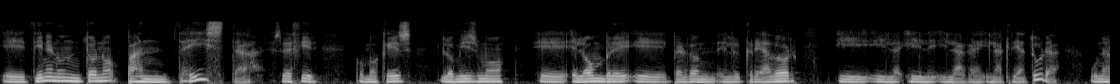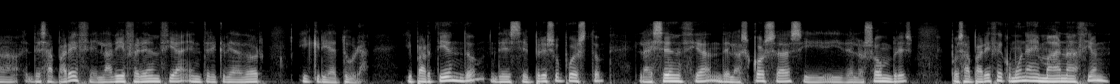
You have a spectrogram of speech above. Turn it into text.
eh, tienen un tono panteísta, es decir, como que es lo mismo eh, el hombre, perdón, el creador y, la, criatura. Una, desaparece la diferencia entre creador y criatura. Y partiendo de ese presupuesto, la esencia de las cosas y, de los hombres, pues aparece como una emanación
